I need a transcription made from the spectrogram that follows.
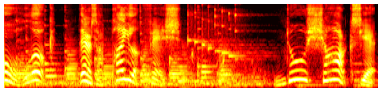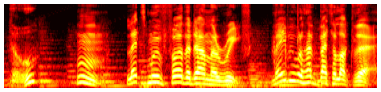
Oh, look, there's a pilot fish. No sharks yet, though. Hmm. Let's move further down the reef. Maybe we'll have better luck there.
